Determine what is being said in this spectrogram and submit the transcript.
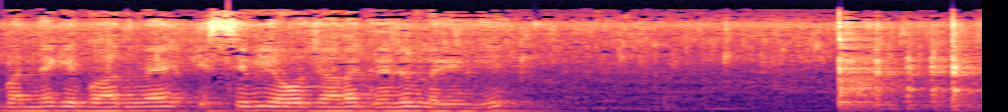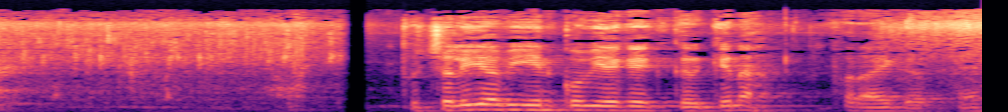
बनने के बाद में इससे भी और ज़्यादा गजब लगेंगे। तो चलिए अभी इनको भी एक एक करके ना फ्राई करते हैं।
